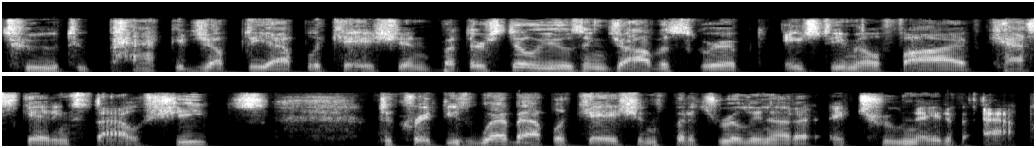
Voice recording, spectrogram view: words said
to, to package up the application, but they're still using JavaScript, HTML5, cascading style sheets to create these web applications, but it's really not a, a true native app.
